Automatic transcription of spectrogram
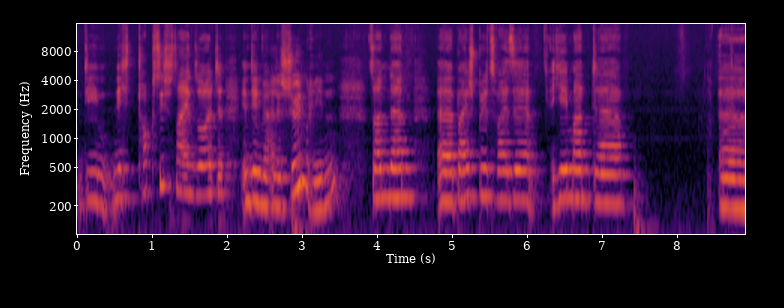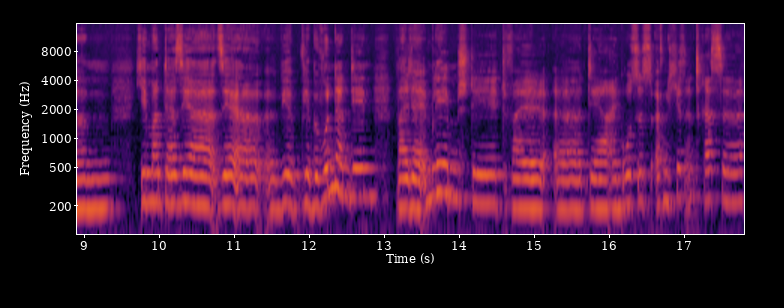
die nicht toxisch sein sollte, indem wir alles schön reden, sondern äh, beispielsweise jemand, der ähm, jemand, der sehr, sehr, äh, wir, wir bewundern den, weil der im Leben steht, weil äh, der ein großes öffentliches Interesse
